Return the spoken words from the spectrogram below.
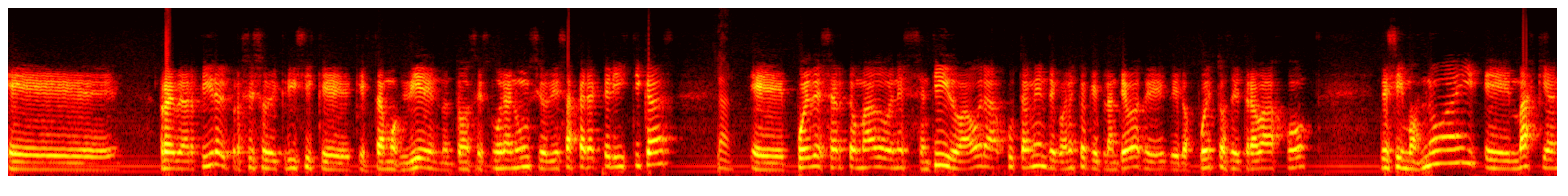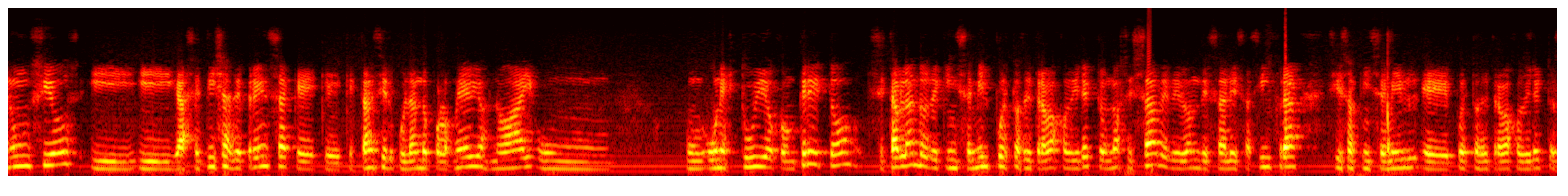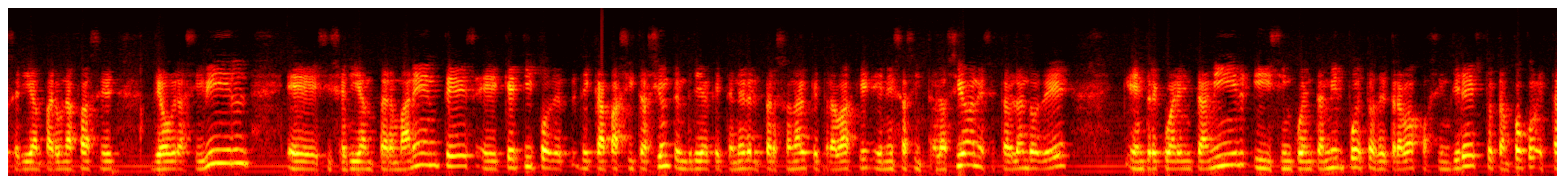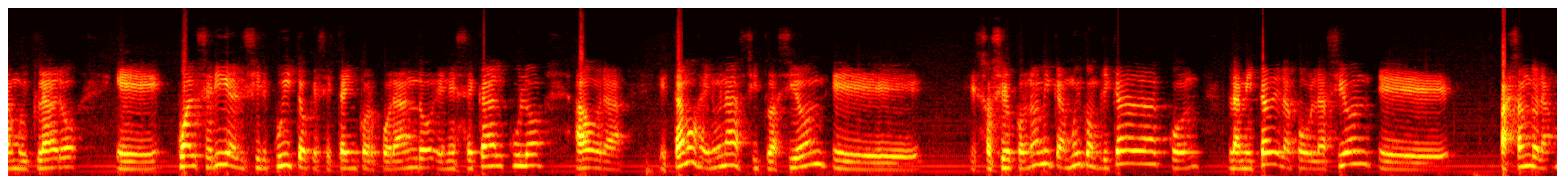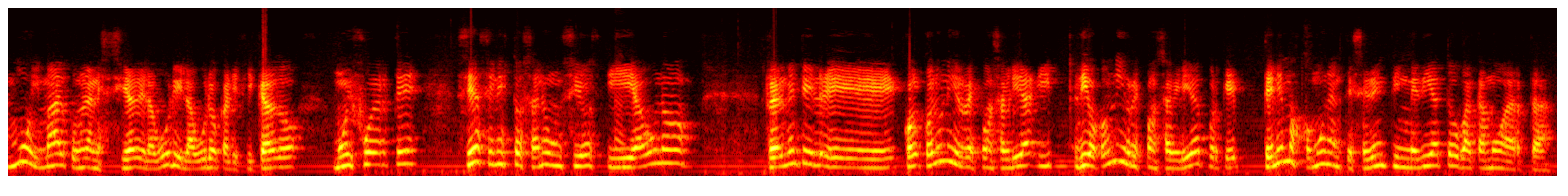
eh, revertir el proceso de crisis que, estamos viviendo. Entonces, un anuncio de esas características eh, puede ser tomado en ese sentido. Ahora, justamente con esto que planteabas de, los puestos de trabajo, decimos, no hay eh, más que anuncios y, gacetillas de prensa que, están circulando por los medios, no hay un, un, estudio concreto, se está hablando de 15.000 puestos de trabajo directo, no se sabe de dónde sale esa cifra, si esos 15.000 eh, puestos de trabajo directo serían para una fase de obra civil, eh, si serían permanentes, eh, qué tipo de, capacitación tendría que tener el personal que trabaje en esas instalaciones, se está hablando de entre 40.000 y 50.000 puestos de trabajo indirecto, tampoco está muy claro cuál sería el circuito que se está incorporando en ese cálculo. Ahora, estamos en una situación eh, socioeconómica muy complicada, con la mitad de la población eh, pasándola muy mal, con una necesidad de laburo y laburo calificado muy fuerte. Se hacen estos anuncios y a uno realmente eh, con, una irresponsabilidad, y digo con una irresponsabilidad porque tenemos como un antecedente inmediato vaca muerta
